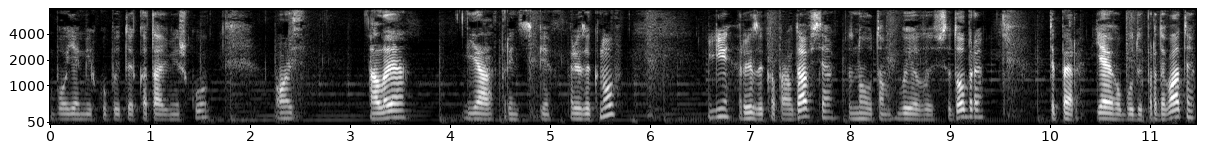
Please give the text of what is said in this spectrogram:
бо я міг купити кота в мішку. Ось. Але я, в принципі, ризикнув. І ризик оправдався. Знову там виявилось все добре. Тепер я його буду продавати.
